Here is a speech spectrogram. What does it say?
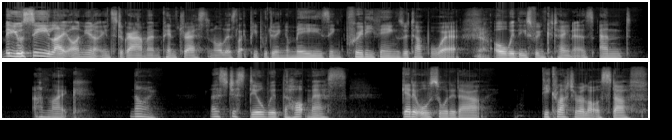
but you'll see like on you know Instagram and Pinterest and all this like people doing amazing pretty things with Tupperware Yeah. or with these food containers and I'm like no let's just deal with the hot mess get it all sorted out declutter a lot of stuff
